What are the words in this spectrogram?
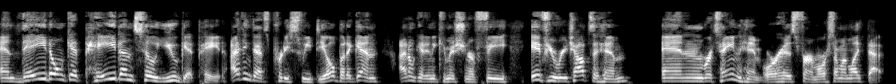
and they don't get paid until you get paid. I think that's pretty sweet deal. But again, I don't get any commissioner fee if you reach out to him and retain him or his firm or someone like that.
